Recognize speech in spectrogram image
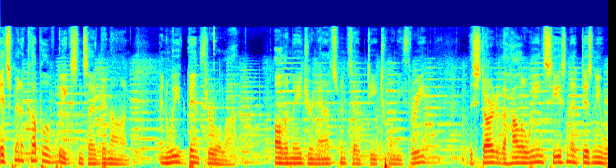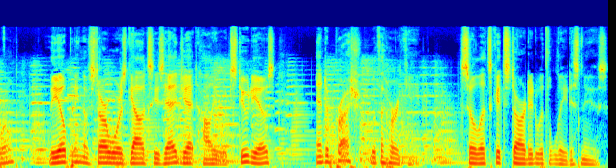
It's been a couple of weeks since I've been on, and we've been through a lot. All the major announcements at D23, the start of the Halloween season at Disney World, the opening of Star Wars Galaxy's Edge at Hollywood Studios, and a brush with a hurricane. So let's get started with the latest news.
